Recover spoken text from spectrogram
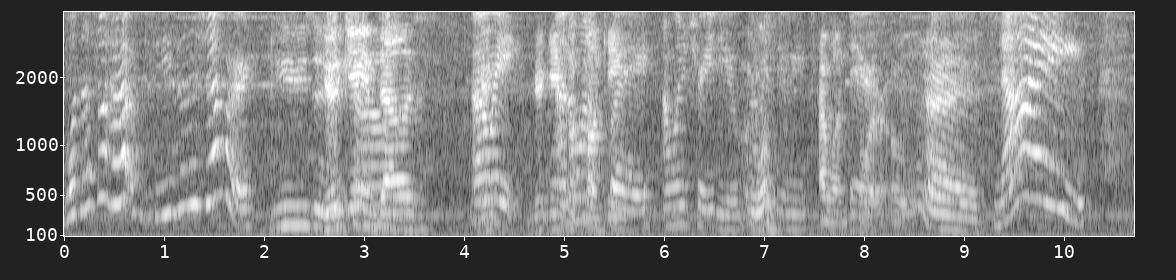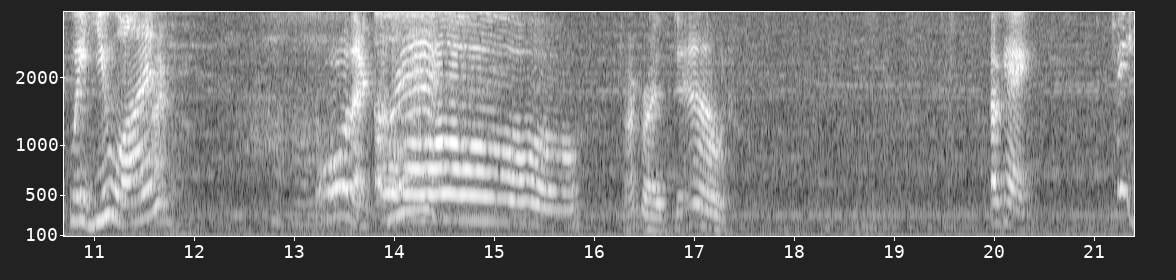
Well, that's what happens. He's in the shower. He's in Good the game, shower. Dallas. Oh Good- wait, Good game, I don't want to Monkey. play. I want to trade you. What are you doing? I won There. for oh. Nice. Nice. Wait, you won? I won. Oh, that oh. crit! Oh. Darkrai's down. Okay. Trade.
